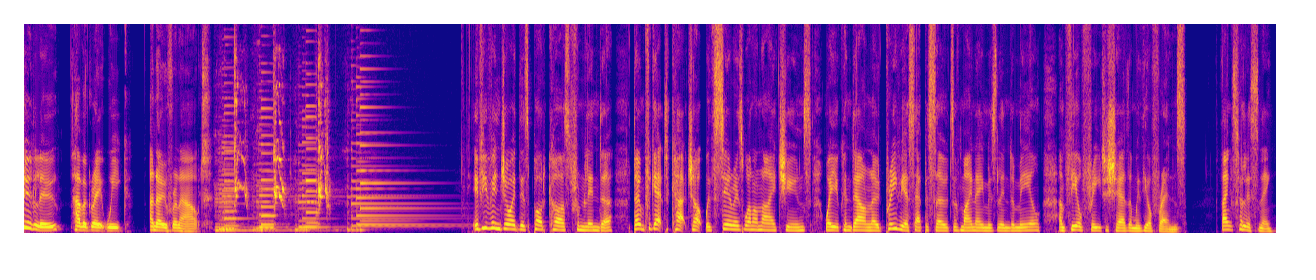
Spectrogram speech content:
Toodaloo, have a great week, and over and out. If you've enjoyed this podcast from Linda, don't forget to catch up with Series 1 on iTunes, where you can download previous episodes of My Name is Linda Meal and feel free to share them with your friends. Thanks for listening.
